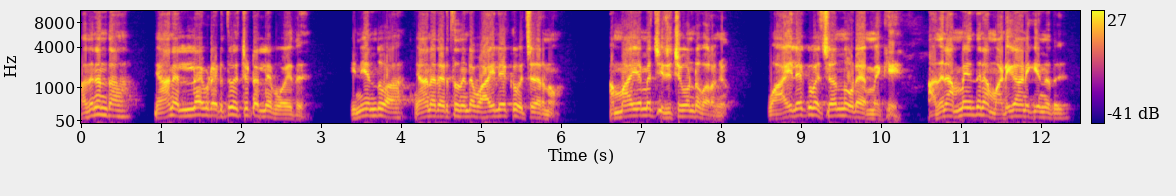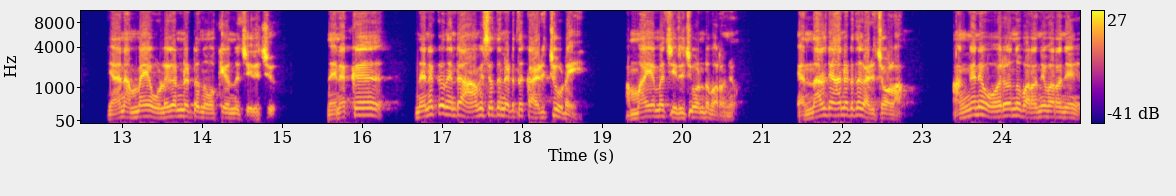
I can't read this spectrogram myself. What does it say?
അതിനെന്താ? ഞാൻ എല്ലാം ഇവിടെ എടുത്തു വെച്ചിട്ടല്ലേ പോയത്. ഇനി എന്തുവാ? ഞാനത് എടുത്ത് നിന്റെ വായിലേക്ക് വെച്ചു തരണോ? അമ്മായിയമ്മ ചിരിച്ചുകൊണ്ട് പറഞ്ഞു. വായിലേക്ക് വെച്ചതെന്നൂടെ അമ്മയ്ക്ക്. അതിന് അമ്മ എന്തിനാ മടി കാണിക്കുന്നത്? ഞാൻ അമ്മയെ ഉളികണ്ണിട്ട് നോക്കി ഒന്ന് ചിരിച്ചു. നിനക്ക് നിനക്ക് നിന്റെ ആവശ്യത്തിനെടുത്ത് കഴിച്ചൂടെ? അമ്മായിയമ്മ ചിരിച്ചുകൊണ്ട് പറഞ്ഞു. എന്നാൽ ഞാനെടുത്ത് കഴിച്ചോളാം. അങ്ങനെ ഓരോന്ന് പറഞ്ഞു പറഞ്ഞ്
